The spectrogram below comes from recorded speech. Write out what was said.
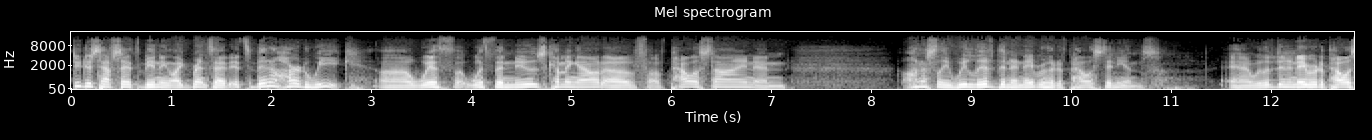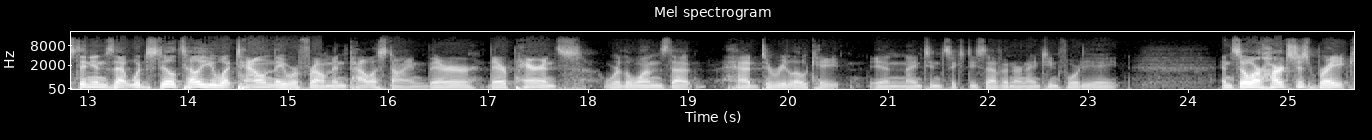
do just have to say at the beginning, like Brent said, it's been a hard week uh, with with the news coming out of, of Palestine, and honestly, we lived in a neighborhood of Palestinians, and we lived in a neighborhood of Palestinians that would still tell you what town they were from in Palestine. Their their parents were the ones that had to relocate in 1967 or 1948. And so our hearts just break.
